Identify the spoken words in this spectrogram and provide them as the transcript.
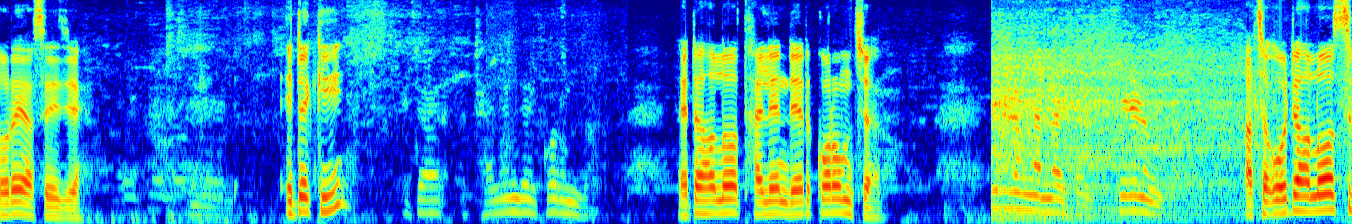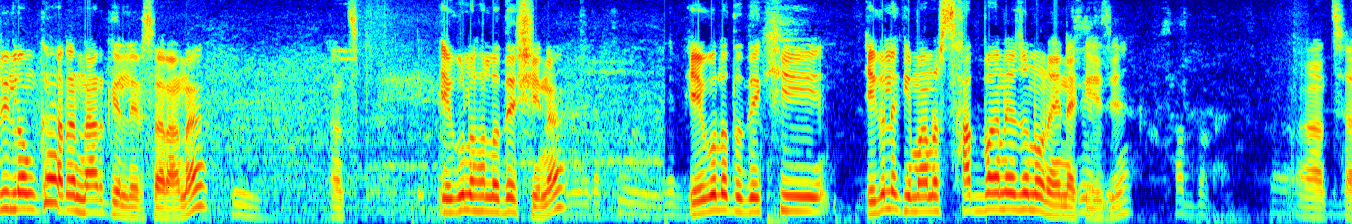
ধরে আছে এই যে। এটা কি? এটা থাইল্যান্ডের এটা হলো থাইল্যান্ডের করম চা শ্রীলঙ্কার নারকেল শ্রীলঙ্কা। আচ্ছা ওইটা হলো শ্রীলঙ্কার নারকেলের চারা না? আচ্ছা এগুলো হলো দেশি না? এগুলো তো দেখি এগুলো কি মানুষ ছাদ বাগানের জন্য নেয় নাকি এই যে? আচ্ছা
